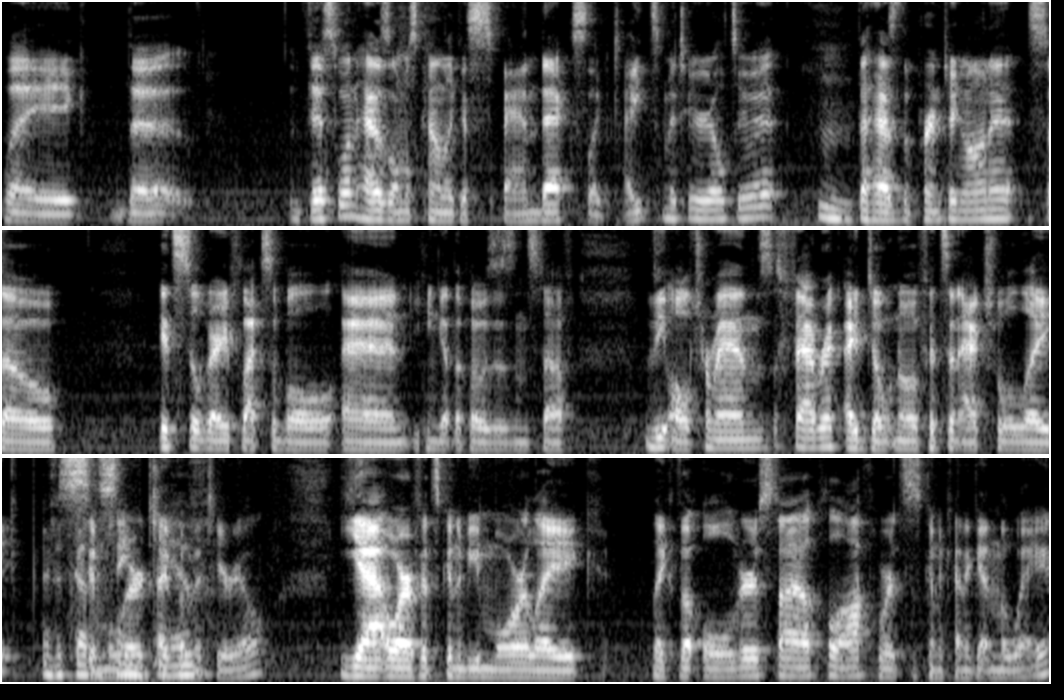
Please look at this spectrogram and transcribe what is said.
Like the this one has almost kind of like a spandex, like tights material to it Mm. that has the printing on it. So it's still very flexible, and you can get the poses and stuff. The Ultraman's fabric, I don't know if it's an actual like If it's got the similar type of material. Yeah, or if it's going to be more like like the older style cloth where it's just going to kind of get in the way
